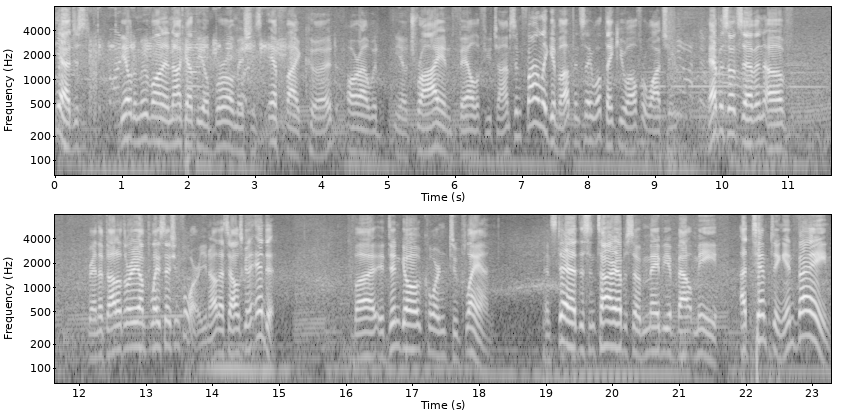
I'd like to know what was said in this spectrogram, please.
yeah, just be able to move on and knock out the Burro missions if I could, or I would, you know, try and fail a few times and finally give up and say, well, thank you all for watching episode 7 of Grand Theft Auto 3 on PlayStation 4. You know, that's how I was going to end it. But it didn't go according to plan. Instead, this entire episode may be about me attempting in vain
